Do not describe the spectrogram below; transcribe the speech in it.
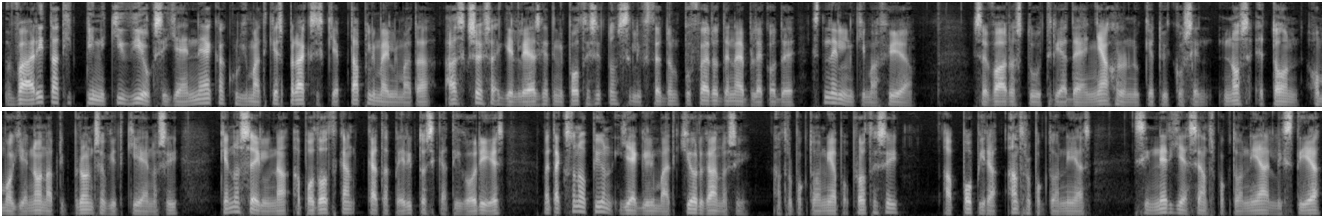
Βαρύτατη ποινική δίωξη για 9 κακουργηματικές πράξεις και 7 πλημέληματα άσκησε ο εισαγγελέας για την υπόθεση των συλληφθέντων που φέρονται να εμπλέκονται στην ελληνική μαφία σε βάρος του 39χρονου και του 21 ετών ομογενών από την πρώην Σοβιετική Ένωση και ενός Έλληνα αποδόθηκαν κατά περίπτωση κατηγορίες, μεταξύ των οποίων για εγκληματική οργάνωση, ανθρωποκτονία από πρόθεση, απόπειρα ανθρωποκτονίας, συνέργεια σε ανθρωποκτονία, ληστεία,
